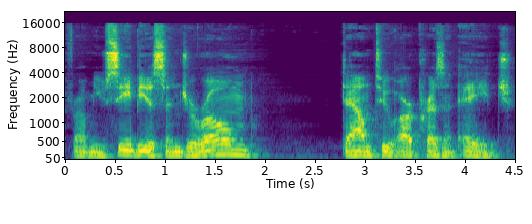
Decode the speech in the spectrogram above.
from Eusebius and Jerome down to our present age.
